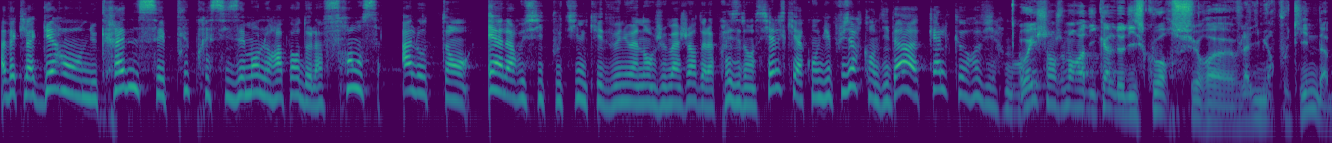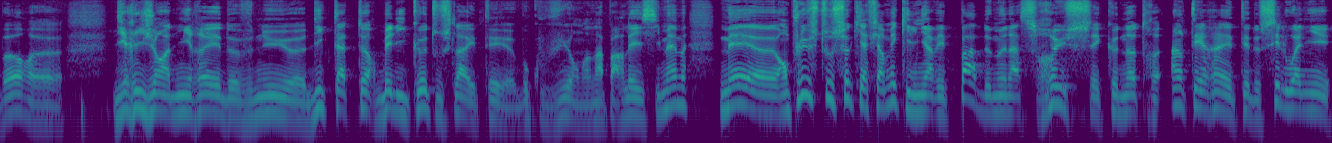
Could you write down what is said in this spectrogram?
Avec la guerre en Ukraine, c'est plus précisément le rapport de la France à l'OTAN et à la Russie de Poutine qui est devenu un enjeu majeur de la présidentielle, ce qui a conduit plusieurs candidats à quelques revirements. Oui, changement radical de discours sur euh, Vladimir Poutine d'abord. Euh, dirigeant admiré, devenu euh, dictateur belliqueux, tout cela a été beaucoup vu, on en a parlé ici même. Mais en plus, tous ceux qui affirmaient qu'il n'y avait pas de menace russe et que notre intérêt était de s'éloigner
